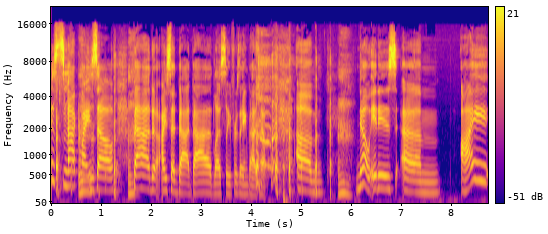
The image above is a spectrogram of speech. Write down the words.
I smacked myself. Bad. I said bad. Bad, Leslie, for saying bad. No. Um, no, it is. Um, I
